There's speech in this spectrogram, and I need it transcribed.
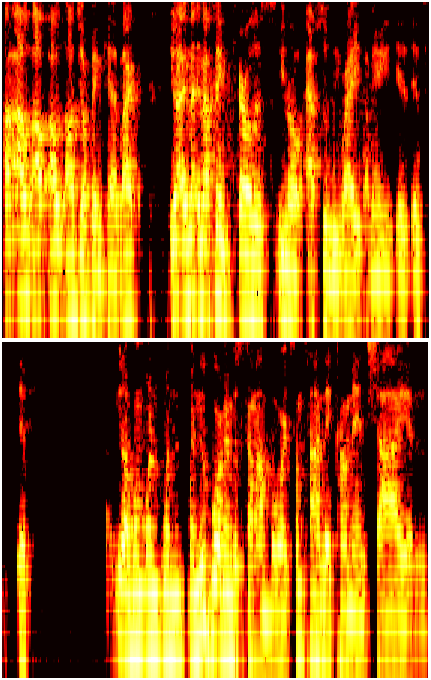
I'll, I'll, I'll, jump in, Kev. I, you know, and, and I think Earl is, you know, absolutely right. I mean, if if you know, when when when when new board members come on board, sometimes they come in shy and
